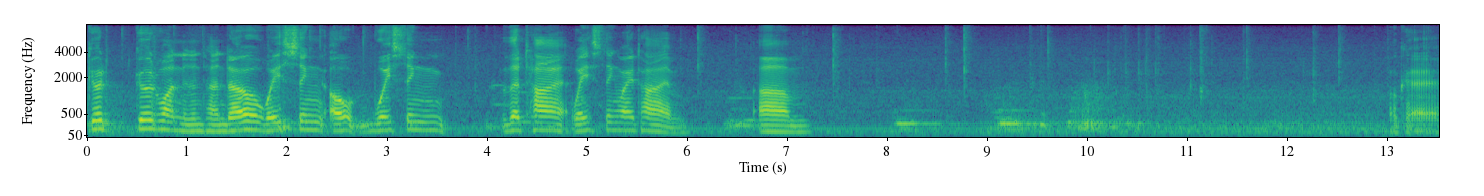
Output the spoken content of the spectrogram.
good, good one, Nintendo. Wasting, oh, wasting the time, wasting my time. Um, Okay.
